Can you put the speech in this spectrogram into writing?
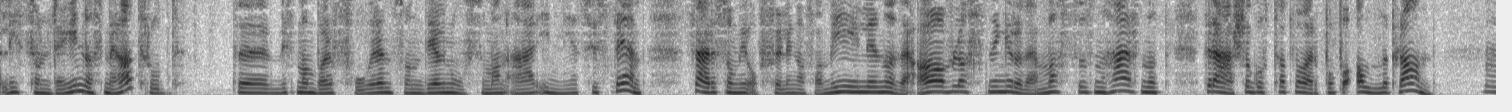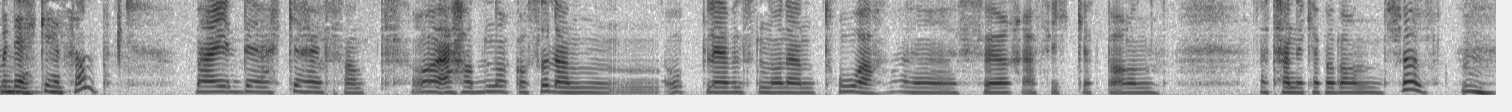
litt sånn løgn, som jeg har trodd. At eh, hvis man bare får en sånn diagnose man er inne i et system, så er det så mye oppfølging av familien, og det er avlastninger, og det er masse sånn her. Sånn at dere er så godt tatt vare på på alle plan. Men det er ikke helt sant. Nei, det er ikke helt sant. Og jeg hadde nok også den opplevelsen og den troa eh, før jeg fikk et barn, et handikappa barn sjøl. Mm.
